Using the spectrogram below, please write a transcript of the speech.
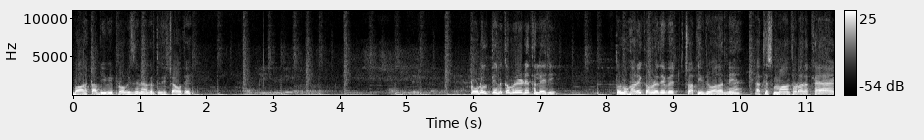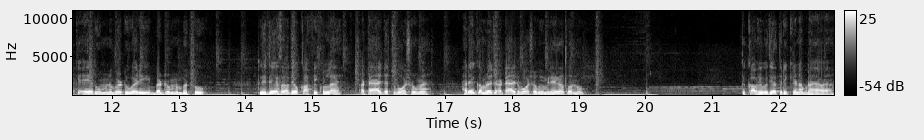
ਬਾਥ ਟਬ ਵੀ ਪ੍ਰੋਵੀਜ਼ਨ ਹੈ ਅਗਰ ਤੁਸੀਂ ਚਾਹੋ ਤੇ। ਟੋਟਲ 3 ਕਮਰੇ ਨੇ ਥੱਲੇ ਜੀ, ਤੁਹਾਨੂੰ ਹਰ ਇੱਕ ਕਮਰੇ ਦੇ ਵਿੱਚ ਝਾਤੀ ਵਜਵਾ ਦਿੰਨੇ ਆ ਇੱਥੇ ਸਮਾਨ ਥੋੜਾ ਰੱਖਿਆ ਹੈ ਕਿ ਇਹ ਰੂਮ ਨੰਬਰ 2 ਹੈ ਜੀ ਬੈਡਰੂਮ ਨੰਬਰ 2 ਤੁਸੀਂ ਦੇਖ ਸਕਦੇ ਹੋ ਕਾਫੀ ਖੁੱਲਾ ਹੈ ਅਟੈਚਡ 'ਚ ਵਾਸ਼ਰੂਮ ਹੈ। ਹਰੇਕ ਕਮਰੇ 'ਚ ਅਟੈਚਡ ਵਾਸ਼ਰੂਮ ਵੀ ਮਿਲੇਗਾ ਤੁਹਾਨੂੰ। ਤੇ ਕਾਫੀ ਵਧੀਆ ਤਰੀਕੇ ਨਾਲ ਬਣਾਇਆ ਹੋਇਆ।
